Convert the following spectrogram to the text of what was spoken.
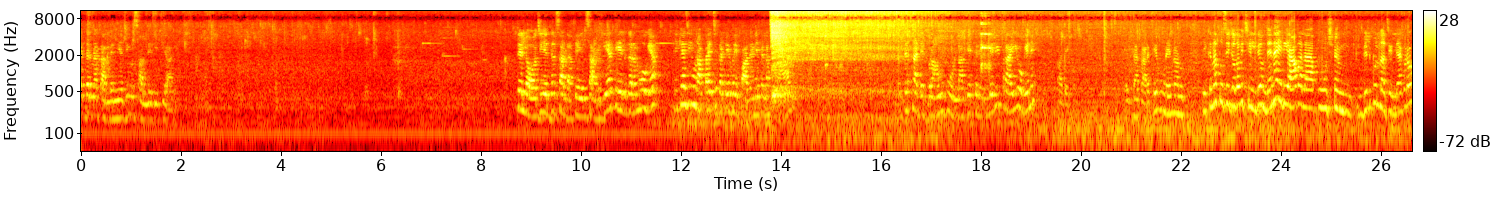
ਇੱਧਰ ਮੈਂ ਕਰ ਲੈਂਦੀ ਆ ਜੀ ਮਸਾਲੇ ਦੀ ਤਿਆਰੀ। ਤੇ ਲਓ ਜੀ, ਇੱਧਰ ਸਾਡਾ ਤੇਲ ਸੜ ਗਿਆ, ਤੇਲ ਗਰਮ ਹੋ ਗਿਆ। ਠੀਕ ਹੈ ਜੀ, ਹੁਣ ਆਪਾਂ ਇਹ ਚ ਕੱਟੇ ਹੋਏ ਪਾ ਦੇਣੇ ਪਹਿਲਾਂ ਪਿਆਜ਼। ਇੱਧਰ ਸਾਡੇ ਬਰਾਊਨ ਹੋਣ ਲੱਗੇ ਕਰੇਲੇ ਵੀ ਫਰਾਈ ਹੋ ਗਏ ਨੇ। ਆ ਦੇਖੋ, ਏਦਾਂ ਕਰਕੇ ਹੁਣ ਇਹਨਾਂ ਨੂੰ। ਇੱਕ ਨਾ ਤੁਸੀਂ ਜਦੋਂ ਵੀ ਛਿਲਦੇ ਹੁੰਦੇ ਨਾ, ਇਹਦੀ ਆਹ ਵਾਲਾ ਪੂੰਛ ਬਿਲਕੁਲ ਨਾ ਛਿਲਿਆ ਕਰੋ।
